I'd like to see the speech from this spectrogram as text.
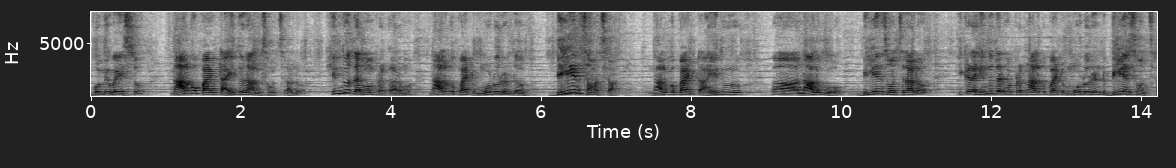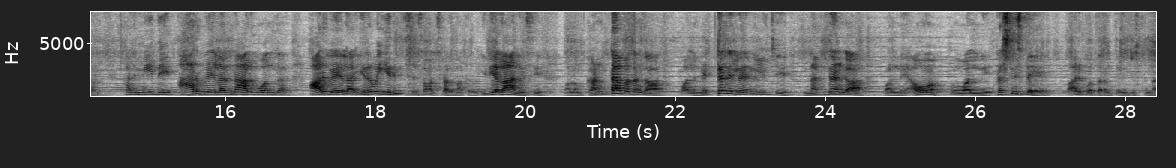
భూమి వయస్సు నాలుగు పాయింట్ ఐదు నాలుగు సంవత్సరాలు. హిందూ ధర్మం ప్రకారము నాలుగు పాయింట్ మూడు రెండు బిలియన్ సంవత్సరాలు. నాలుగు పాయింట్ ఐదు నాలుగు బిలియన్ సంవత్సరాలు. ఇక్కడ హిందూ ధర్మం ప్రకారం నాలుగు పాయింట్ మూడు రెండు బిలియన్ సంవత్సరాలు. కానీ మీది ఆరు వేల నాలుగు వంద ఆరు వేల ఇరవై ఎనిమిది సంవత్సరాలు మాత్రమే. ఇది ఎలా అనేసి మనం ఘంటాపథంగా వాళ్ళని నెట్ట నిలిచి నగ్నంగా వాళ్ళని అవ వాళ్ళని ప్రశ్నిస్తే పారిపోతారని తెలియజేస్తున్న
